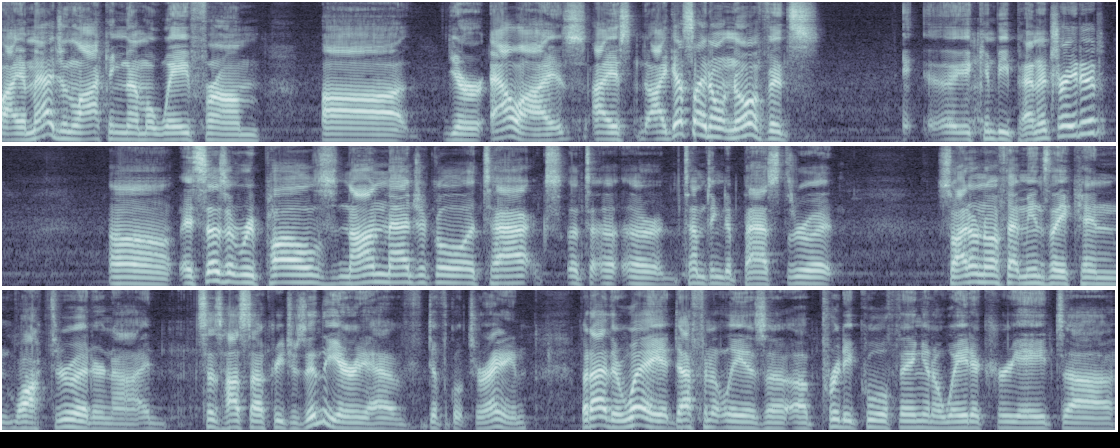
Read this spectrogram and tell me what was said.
I imagine locking them away from uh your allies. I I guess I don't know if it's it can be penetrated. Uh, it says it repels non-magical attacks att- uh, or attempting to pass through it. So I don't know if that means they can walk through it or not. It says hostile creatures in the area have difficult terrain, but either way, it definitely is a, a pretty cool thing and a way to create uh,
